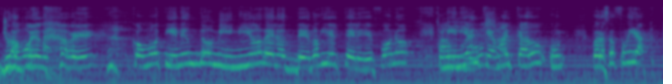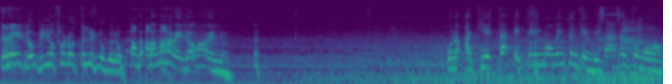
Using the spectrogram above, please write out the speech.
Yo no puedo. a ver cómo tiene un dominio de los dedos y el teléfono. Fabulosa. Lilian, que ha marcado un... Pero eso fue, mira, Tres, los míos fueron tres números. Vamos a verlo, vamos a verlo. Bueno, aquí está, este es el momento en que empiezas a hacer como,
